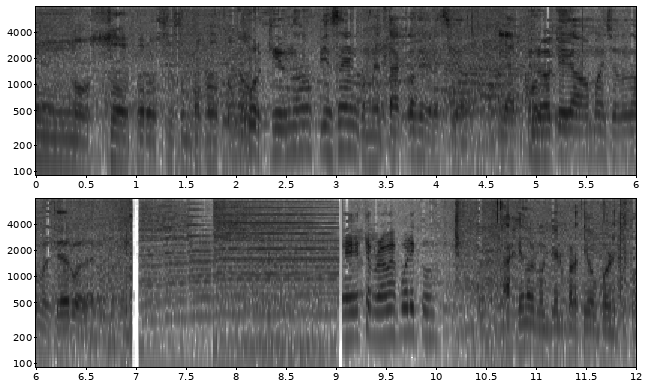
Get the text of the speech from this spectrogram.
No sé, pero sí son tacos de pastor. ¿Por qué uno piensa en comer tacos desgraciados? Luego que vamos echando una malteada de herbolaria. Este programa es público. Ajeno a cualquier partido político.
